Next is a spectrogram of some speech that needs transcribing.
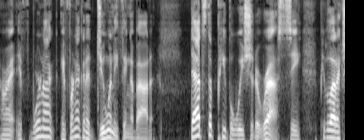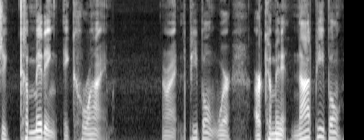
All right, if we're not if we're not going to do anything about it, that's the people we should arrest. See, people are actually committing a crime. All right, the people were are committing, not people.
